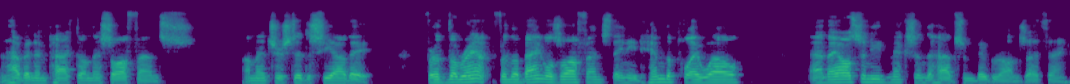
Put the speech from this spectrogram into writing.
and have an impact on this offense. I'm interested to see how they for the ramp for the Bengals offense, they need him to play well. And they also need Mixon to have some big runs, I think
